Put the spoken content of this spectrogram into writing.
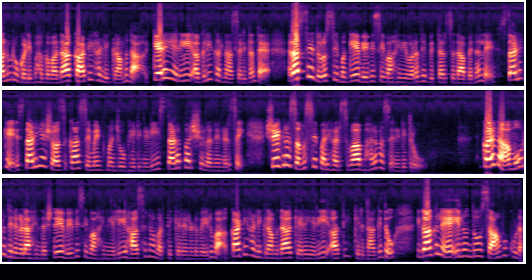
ಆಲೂರು ಗಡಿ ಭಾಗವಾದ ಕಾಟಿಹಳ್ಳಿ ಗ್ರಾಮದ ಕೆರೆಯೇರಿ, ಅಗಲೀಕರಣ ಸೇರಿದಂತೆ ರಸ್ತೆ ದುರಸ್ತಿ ಬಗ್ಗೆ ವಿವಿಸಿ ವಾಹಿನಿ ವರದಿ ಬಿತ್ತರಿಸಿದ ಬೆನ್ನಲ್ಲೇ ಸ್ಥಳಕ್ಕೆ ಸ್ಥಳೀಯ ಶಾಸಕ ಸಿಮೆಂಟ್ ಮಂಜು ಭೇಟಿ ನೀಡಿ ಸ್ಥಳ ಪರಿಶೀಲನೆ ನಡೆಸಿ ಶೀಘ್ರ ಸಮಸ್ಯೆ ಪರಿಹರಿಸುವ ಭರವಸೆ ನೀಡಿದರು. ಕಳೆದ ಮೂರು ದಿನಗಳ ಹಿಂದಷ್ಟೇ ವಿವಿಸಿ ವಾಹಿನಿಯಲ್ಲಿ ಹಾಸನ ವರ್ತಿಕೆರೆ ನಡುವೆ ಇರುವ ಕಾಟಿಹಳ್ಳಿ ಗ್ರಾಮದ ಕೆರೆಯೇರಿ ಅತಿ ಕಿರಿದಾಗಿದ್ದು, ಈಗಾಗಲೇ ಇಲ್ಲೊಂದು ಸಾವು ಕೂಡ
